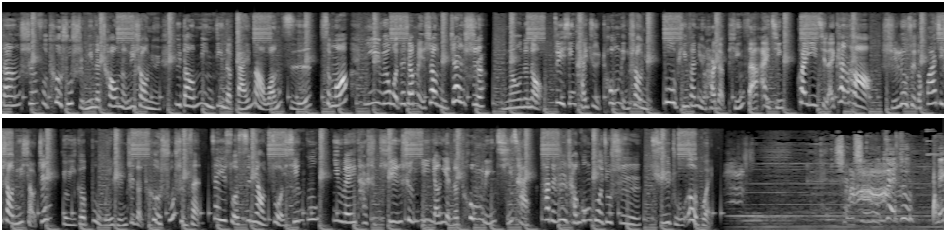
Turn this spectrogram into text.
当身负特殊使命的超能力少女遇到命定的白马王子，什么？你以为我在讲美少女战士？No No No！最新台剧《通灵少女》，不平凡女孩的平凡爱情，快一起来看哈！十六岁的花季少女小珍有一个不为人知的特殊身份，在一所寺庙做仙姑，因为她是天生阴阳眼的通灵奇才，她的日常工作就是驱逐恶鬼。天上星路最主，命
